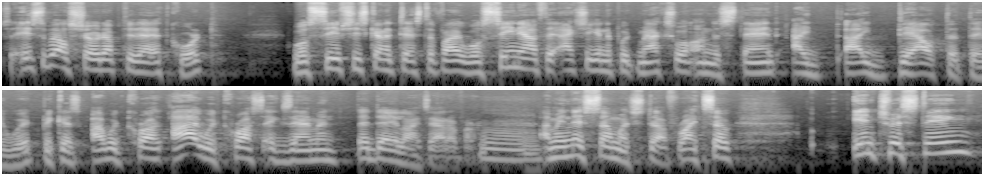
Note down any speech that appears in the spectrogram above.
So Isabel showed up to that court. We'll see if she's going to testify. We'll see now if they're actually going to put Maxwell on the stand. I, I doubt that they would because I would cross I would cross examine the daylights out of her. Hmm. I mean, there's so much stuff, right? So interesting,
